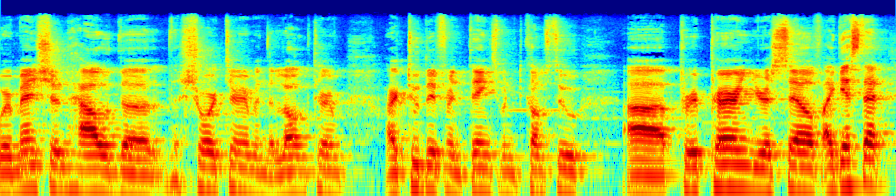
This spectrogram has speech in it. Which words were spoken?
were mentioned, how the the short term and the long term are two different things when it comes to uh, preparing yourself. I guess that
